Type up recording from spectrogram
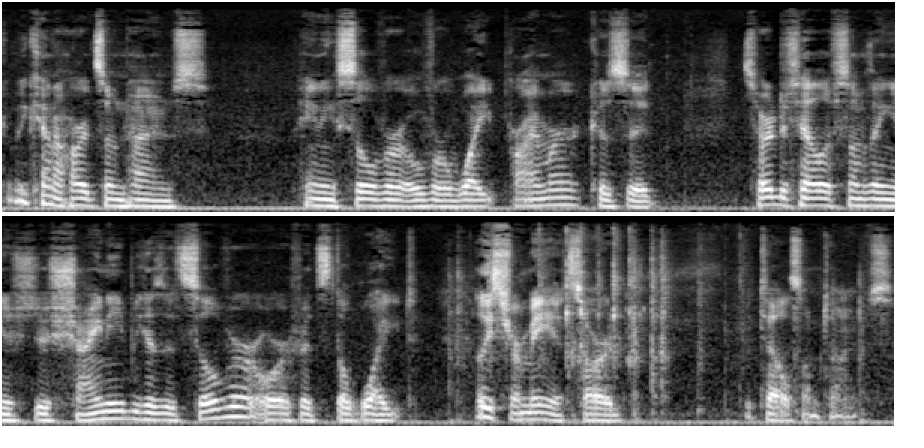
Can be kind of hard sometimes painting silver over white primer because it it's hard to tell if something is just shiny because it's silver or if it's the white. At least for me, it's hard to tell sometimes.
